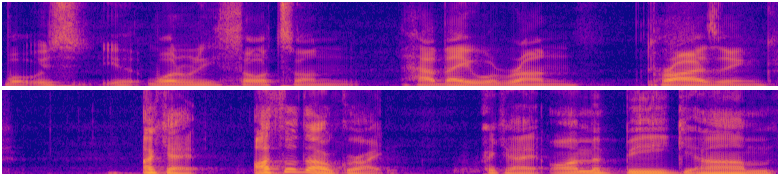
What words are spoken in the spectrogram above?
What was your, what were your thoughts on how they were run, prizing? Okay, I thought they were great. Okay, I'm a big. Um,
